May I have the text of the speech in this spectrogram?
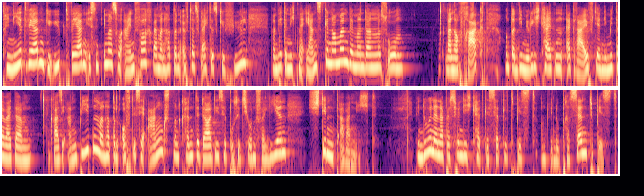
trainiert werden, geübt werden, ist nicht immer so einfach, weil man hat dann öfters vielleicht das Gefühl, man wird dann nicht mehr ernst genommen, wenn man dann so dann auch fragt und dann die Möglichkeiten ergreift, die an die Mitarbeiter quasi anbieten. Man hat dann oft diese Angst, man könnte da diese Position verlieren, stimmt aber nicht. Wenn du in einer Persönlichkeit gesettelt bist und wenn du präsent bist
